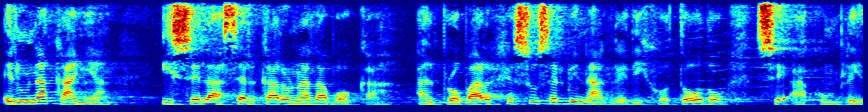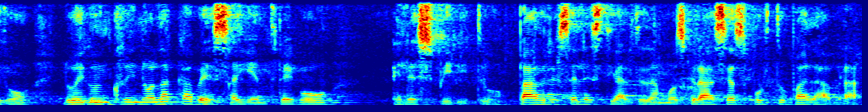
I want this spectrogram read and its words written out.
en una caña y se la acercaron a la boca. Al probar Jesús el vinagre, dijo, todo se ha cumplido. Luego inclinó la cabeza y entregó el Espíritu. Padre Celestial, te damos gracias por tu palabra.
